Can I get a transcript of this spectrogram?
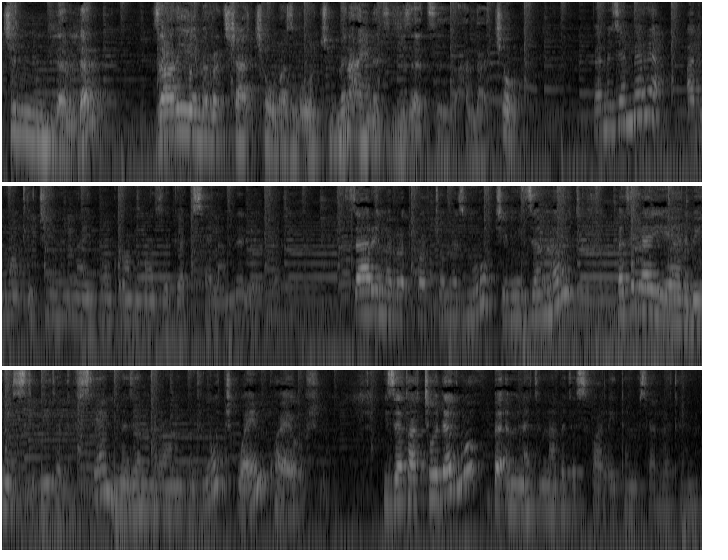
እህታችን ለምለም ዛሬ የመረጥሻቸው መዝሙሮች ምን አይነት ይዘት አላቸው? በመጀመሪያ አድማጮችንና የፕሮግራሙን አዘጋጅ ሰላም ልል ዛሬ የመረጥኳቸው መዝሙሮች የሚዘመሩት በተለያየ የአድቬንቲስት ቤተ ክርስቲያን መዘምራን ቡድኖች ወይም ኳየሮች ነው። ይዘታቸው ደግሞ በእምነትና በተስፋ ላይ የተመሰረተ ነው።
